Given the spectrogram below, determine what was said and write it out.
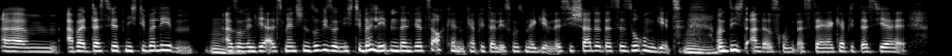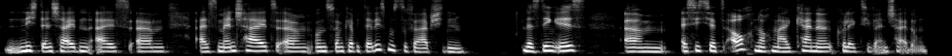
Ähm, aber das wird nicht überleben. Mhm. Also wenn wir als Menschen sowieso nicht überleben, dann wird es auch keinen Kapitalismus mehr geben. Es ist schade, dass es so rumgeht mhm. und nicht andersrum, dass, der dass wir nicht entscheiden, als, ähm, als Menschheit ähm, uns vom Kapitalismus zu verabschieden. Das Ding ist, ähm, es ist jetzt auch noch mal keine kollektive Entscheidung.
